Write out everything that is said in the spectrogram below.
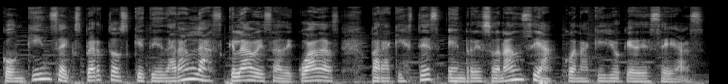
con 15 expertos que te darán las claves adecuadas para que estés en resonancia con aquello que deseas.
